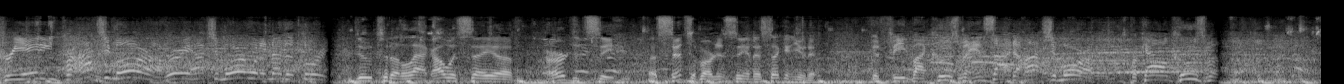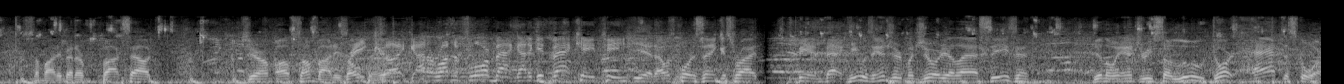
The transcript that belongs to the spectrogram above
Creating for Hachimura. Rui Hachimura with another three. Due to the lack, I would say, of urgency, a sense of urgency in the second unit. Good feed by Kuzma inside to Hachimura for Kyle Kuzma. Somebody better box out Jerem. Oh, somebody's Great open. cut. Got to run the floor back. Got to get back, KP. Yeah, that was Porzingis right being back. He was injured majority of last season, dealing with injuries. So Lu Dort had to score.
